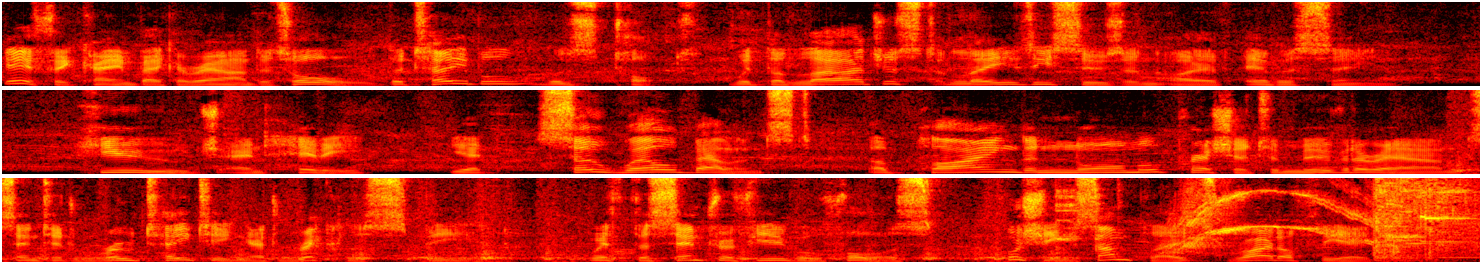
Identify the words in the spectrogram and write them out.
If it came back around at all, the table was topped with the largest lazy Susan I have ever seen. Huge and heavy, yet so well balanced, applying the normal pressure to move it around sent it rotating at reckless speed, with the centrifugal force pushing some plates right off the edge.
